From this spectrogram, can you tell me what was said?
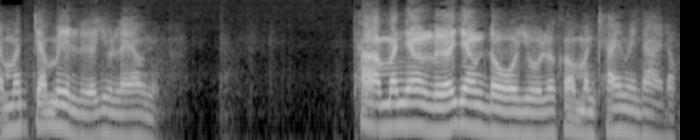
แต่มันจะไม่เหลืออยู่แล้วเนี่ย ถ้ามันยังเหลือยังโดอยู่แล้วก็มันใช้ไม่ได้หรอก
